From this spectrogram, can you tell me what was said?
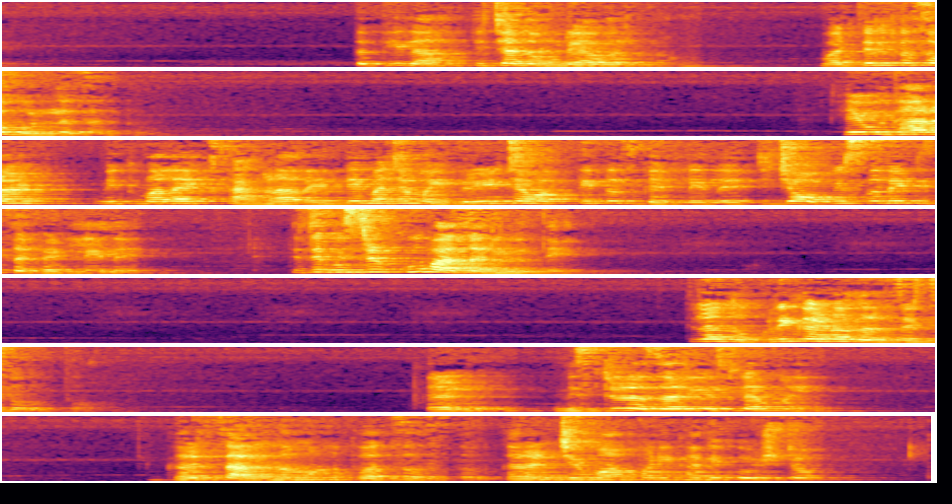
तर तिला तिच्या नवऱ्यावरनं वाटेल तसं बोललं जातं. हे उदाहरण मी तुम्हाला एक सांगणार आहे ते माझ्या मैत्रिणीच्या बाबतीतच घडलेलं आहे तिच्या ऑफिसमध्ये तिचं घडलेलं आहे. तिचे मिस्टर खूप आजारी होते. तिला नोकरी करणं गरजेचं होतं. कारण मिस्टर आजारी असल्यामुळे घर चालणं महत्वाचं असतं. कारण जेव्हा आपण एखादी गोष्ट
